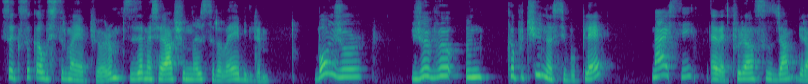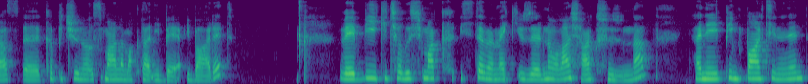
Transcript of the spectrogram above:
sık sık alıştırma yapıyorum. Size mesela şunları sıralayabilirim. Bonjour, je veux un cappuccino s'il vous plaît. Merci. Evet Fransızcam biraz e, cappuccino ısmarlamaktan ibaret. Ve bir iki çalışmak istememek üzerine olan şarkı sözünden. Hani Pink Martini'nin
